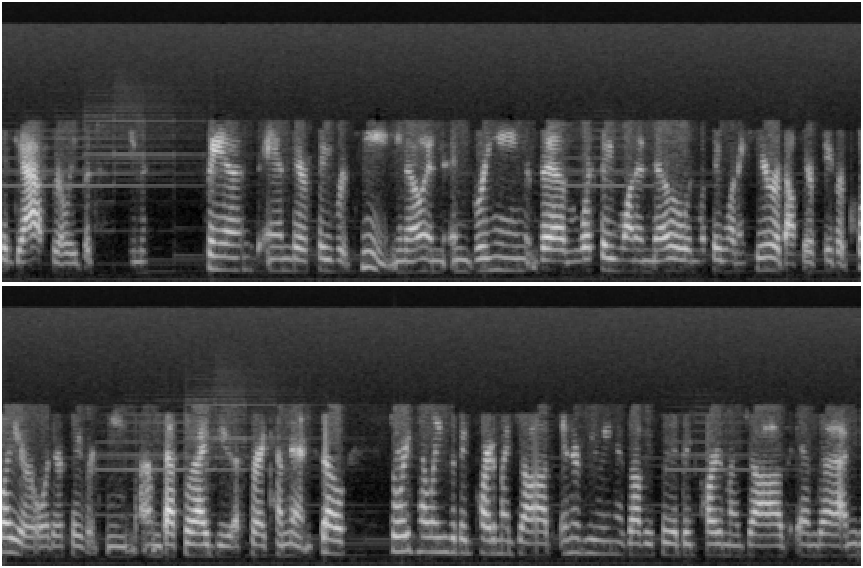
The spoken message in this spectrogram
the gap really between fans and their favorite team, you know, and, and bringing them what they want to know and what they want to hear about their favorite player or their favorite team. Um, that's what I do. That's where I come in. So storytelling is a big part of my job. Interviewing is obviously a big part of my job. And uh, I'm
